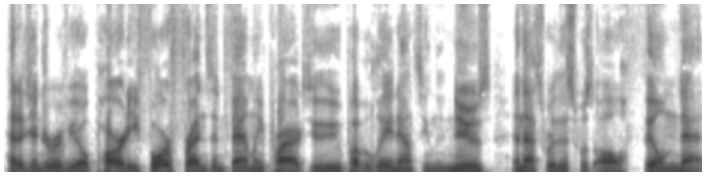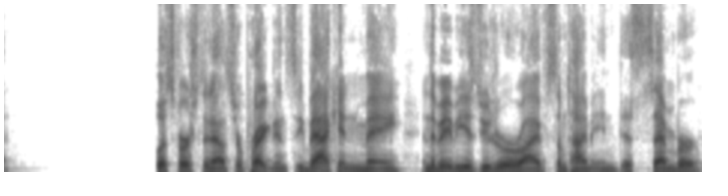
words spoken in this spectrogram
had a gender reveal party for friends and family prior to publicly announcing the news, and that's where this was all filmed at. Bliss first announced her pregnancy back in May, and the baby is due to arrive sometime in December.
